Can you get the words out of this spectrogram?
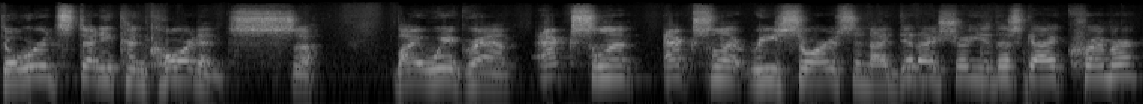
The Word Study Concordance uh, by Wigram. Excellent, excellent resource. And I did I show you this guy, Cremer?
